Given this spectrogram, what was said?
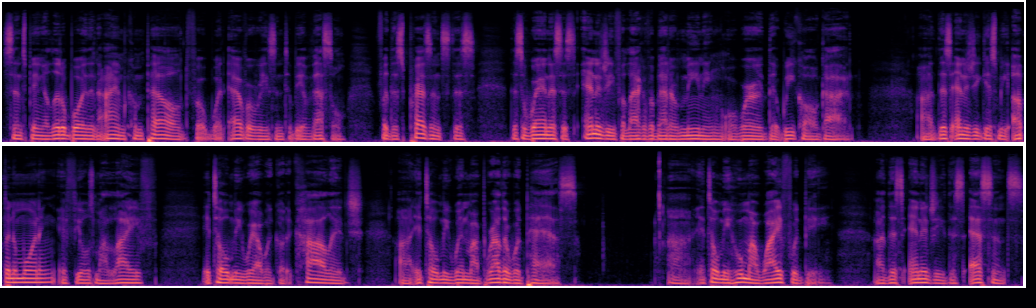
since being a little boy that I am compelled, for whatever reason, to be a vessel for this presence, this this awareness, this energy, for lack of a better meaning or word, that we call God. Uh, this energy gets me up in the morning. It fuels my life. It told me where I would go to college. Uh, it told me when my brother would pass. Uh, it told me who my wife would be. Uh, this energy, this essence.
